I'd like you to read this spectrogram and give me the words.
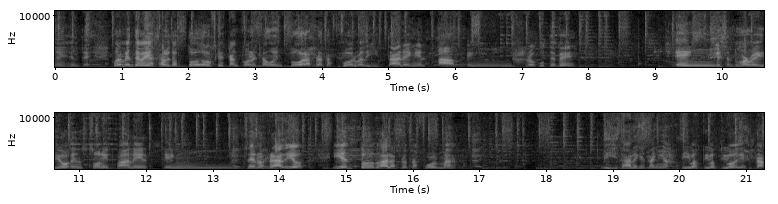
mi gente. Bueno, mi gente bella, saludo a todos los que están conectados en todas las plataformas digitales, en el app, en Roku TV, en Listen to My Radio, en Sonic Panel, en Seno Radio y en todas las plataformas digitales que están en activo, activo, activo en esta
